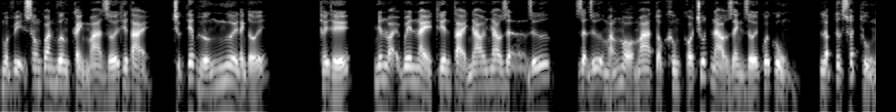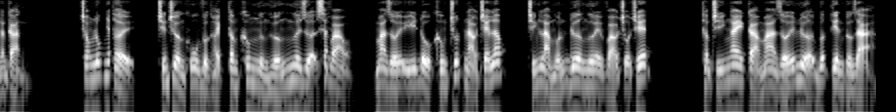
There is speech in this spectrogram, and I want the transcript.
một vị song quan vương cảnh ma giới thiên tài, trực tiếp hướng ngươi đánh tới. Thấy thế, nhân loại bên này thiên tài nhao nhao giận dữ giận dữ mắng mỏ ma tộc không có chút nào danh giới cuối cùng, lập tức xuất thủ ngăn cản. Trong lúc nhất thời, chiến trường khu vực hạch tâm không ngừng hướng ngươi dựa sát vào, ma giới ý đồ không chút nào che lấp, chính là muốn đưa ngươi vào chỗ chết. Thậm chí ngay cả ma giới nửa bước tiên cương giả,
